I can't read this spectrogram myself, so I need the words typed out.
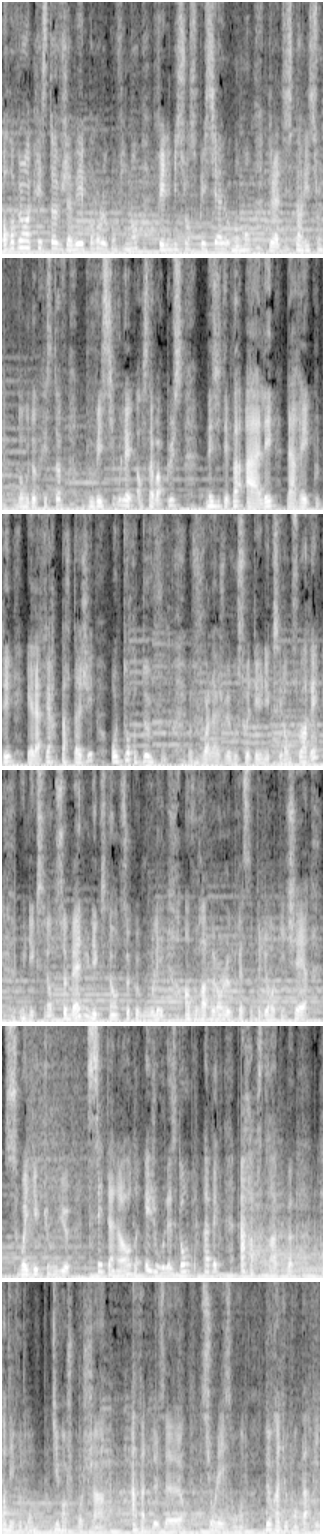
En revenant à Christophe, j'avais pendant le confinement fait une émission spéciale au moment de la disparition donc de Christophe. Vous pouvez, si vous voulez en savoir plus, n'hésitez pas à aller la réécouter et à la faire partager autour de vous. Voilà, je vais vous souhaiter une excellente soirée, une excellente semaine, une excellente ce que vous voulez, en vous rappelant le précepte du Rockin' Chair. Soyez curieux, c'est un ordre, et je vous laisse donc avec Arab Rendez-vous donc dimanche prochain à 22h sur les ondes de Radio Grand Paris.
